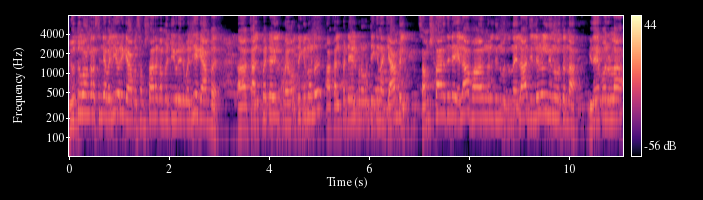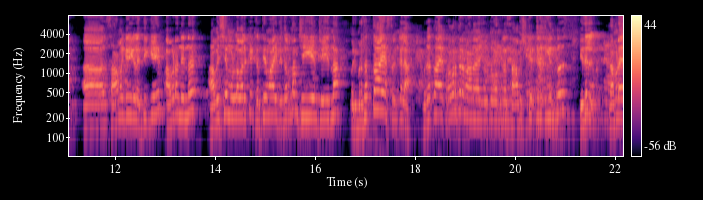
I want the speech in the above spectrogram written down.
യൂത്ത് കോൺഗ്രസിന്റെ വലിയൊരു ക്യാമ്പ് സംസ്ഥാന കമ്മിറ്റിയുടെ ഒരു വലിയ ക്യാമ്പ് കൽപ്പറ്റയിൽ പ്രവർത്തിക്കുന്നുണ്ട്. ആ കൽപ്പറ്റയിൽ പ്രവർത്തിക്കുന്ന ക്യാമ്പിൽ സംസ്ഥാനത്തിന്റെ എല്ലാ ഭാഗങ്ങളിൽ നിന്നും എത്തുന്ന എല്ലാ ജില്ലകളിൽ നിന്നും എത്തുന്ന ഇതേപോലുള്ള സാമഗ്രികൾ എത്തിക്കുകയും അവിടെ നിന്ന് ആവശ്യമുള്ളവർക്ക് കൃത്യമായി വിതരണം ചെയ്യുകയും ചെയ്യുന്ന ഒരു ബൃഹത്തായ ശൃംഖല ബൃഹത്തായ പ്രവർത്തനമാണ് യൂത്ത് കോൺഗ്രസ് ആവിഷ്കരിച്ചിരിക്കുന്നത്. ഇതിൽ നമ്മുടെ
